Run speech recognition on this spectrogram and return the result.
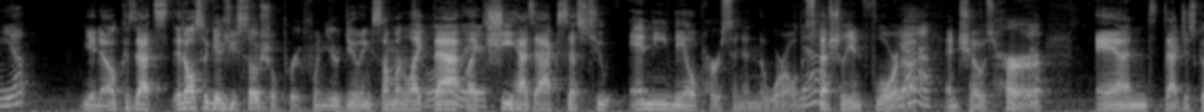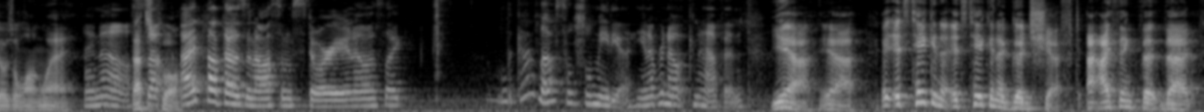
yep you know because that's it also gives you social proof when you're doing someone like that like she has access to any nail person in the world Yeah. especially in florida Yeah. and chose her and that just goes a long way i know That's So cool. i thought that was an awesome story and i was like god loves social media you never know what can happen yeah yeah it, it's taken a, it's taken a good shift I, I think that that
